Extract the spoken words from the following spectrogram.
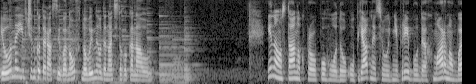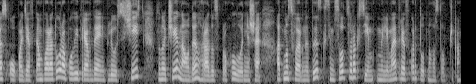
Ілона Івченко, Тарас Іванов. Новини 11 каналу. І наостанок про погоду. У п'ятницю у Дніпрі буде хмарно без опадів. Температура повітря в день плюс 6, вночі на 1 градус прохолодніше. Атмосферний тиск 747 міліметрів ртутного стовпчика.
